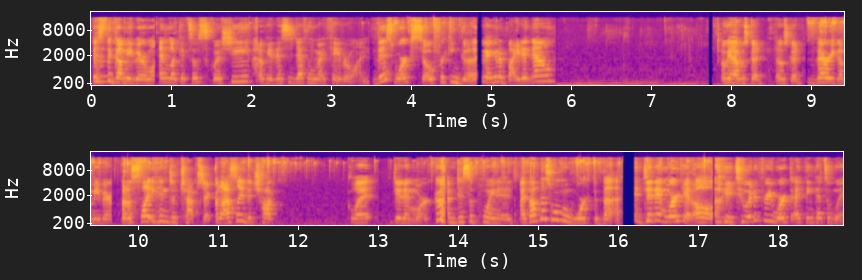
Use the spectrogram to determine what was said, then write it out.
This is the gummy bear one. And look, it's so squishy. Okay, this is definitely my favorite one. This works so freaking good. Okay, I'm gonna bite it now. Okay, that was good. That was good. Very gummy bear. But a slight hint of chapstick. Lastly, the chocolate didn't work. I'm disappointed. I thought this one would work the best. It didn't work at all. Okay, two out of three worked. I think that's a win.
